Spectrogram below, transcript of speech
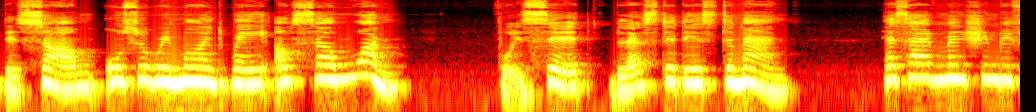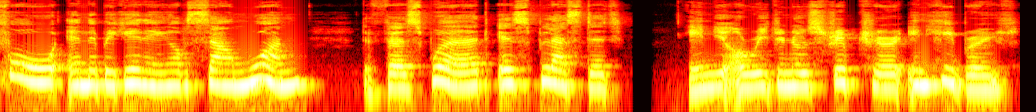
This psalm also reminds me of Psalm 1, for it said, Blessed is the man. As I have mentioned before in the beginning of Psalm 1, the first word is blessed in the original scripture in Hebrews.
